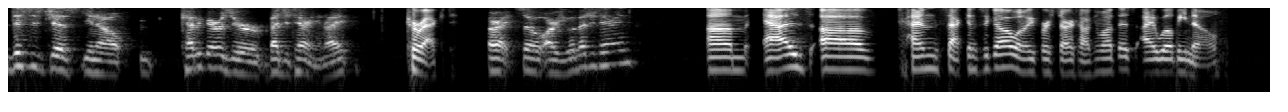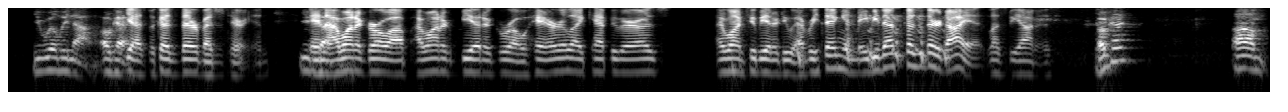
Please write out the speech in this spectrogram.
this is just you know, capybaras are vegetarian, right? Correct. All right. So are you a vegetarian? Um, as of 10 seconds ago, when we first started talking about this, I will be no. You will be now. Okay. Yes, because they're vegetarian. And I want to grow up. I want to be able to grow hair like capybaras. I want to be able to do everything. And maybe that's because of their diet. Let's be honest. Okay. Um.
